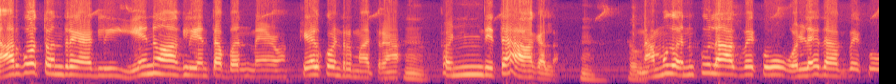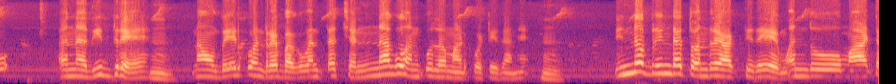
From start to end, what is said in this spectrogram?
ಯಾರಿಗೋ ತೊಂದ್ರೆ ಆಗ್ಲಿ ಏನೋ ಆಗ್ಲಿ ಅಂತ ಬಂದ್ ಕೇಳ್ಕೊಂಡ್ರೆ ಮಾತ್ರ ಖಂಡಿತ ಆಗಲ್ಲ. ನಮಗ್ ಅನುಕೂಲ ಆಗ್ಬೇಕು ಒಳ್ಳೇದಾಗ್ಬೇಕು ಅನ್ನೋದಿದ್ರೆ ನಾವು ಬೇಡ್ಕೊಂಡ್ರೆ ಭಗವಂತ ಚೆನ್ನಾಗೂ ಅನುಕೂಲ ಮಾಡ್ಕೊಟ್ಟಿದ್ದಾನೆ. ಇನ್ನೊಬ್ರಿಂದ ತೊಂದರೆ ಆಗ್ತಿದೆ ಒಂದು ಮಾಟ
